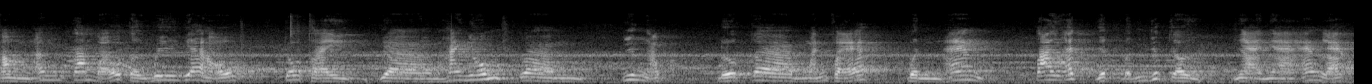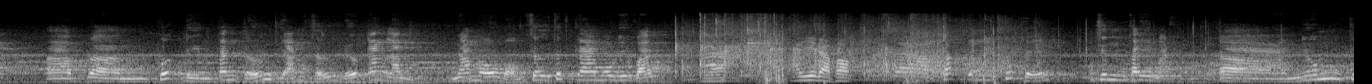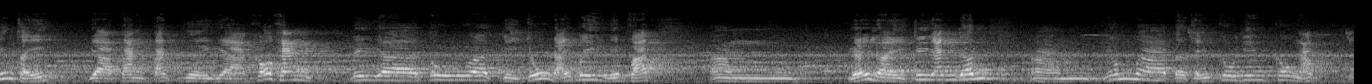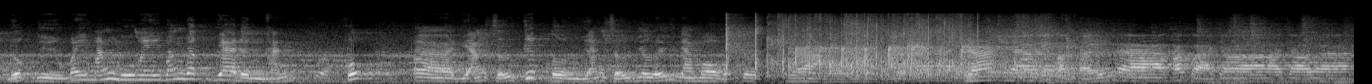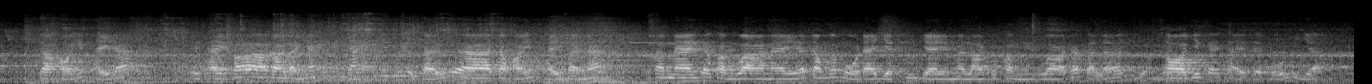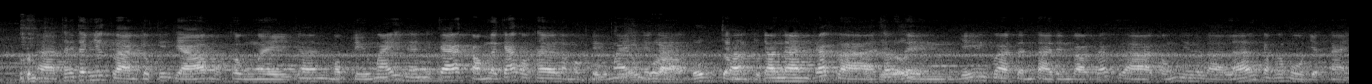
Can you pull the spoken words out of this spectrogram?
hồng ân tam bảo từ bi gia hộ cho thầy và hai nhóm và viên ngọc được à, mạnh khỏe bình an tai ách dịch bệnh dứt trừ nhà nhà an lạc à, à, phước điền tăng trưởng dạng sự được an lành. Nam mô bổn sư thích ca mâu ni phật. Dạ. A di đà phật. Cấp danh chúc thiện xin thay mặt à, nhóm kiến thị và tàn tật người già khó khăn đi à, tu à, trì chú đại bi niệm phật. À, gửi lời tri ân đến à, nhóm à, từ thiện cô duyên cô ngọc được nhiều may mắn mua may bán đất gia đình hạnh phúc. À, dạng sự kiếp tường dạng sự như ý. Nam mô bổn sư. Dạ. Dạ. Cái, à, phật tử à, phát quà cho cho à, cho hội hiến thị đó. Thì thầy có đôi lời nhắn nhắn với quý phật tử trong hội hiến thị mình á. Hôm nay cái phần quà này ở trong cái mùa đại dịch như vậy mà là cái phần quà rất là lớn so với cái thầy thầy buổi bây giờ à, thế thứ nhất là chục ký gạo một thùng mì trên một triệu mấy nên cá cộng lại cá câu thơ là một triệu mấy nữa Wow, là 450. cho, cho nên rất là số tiền với và tịnh tài tiền bạc rất là cũng như là lớn trong cái mùa dịch này.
